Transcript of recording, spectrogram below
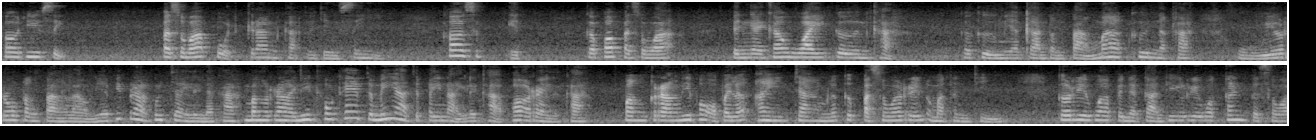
ข้อที่ 10 ปัสสาวะปวดกลั้นค่ะ urgency ข้อ 11 กระเพาะปัสสาวะเป็นไงคะไวเกินค่ะ ก็คือมีอาการต่างๆมากขึ้นนะคะโอ้ยโรคต่างๆ เหล่านี้พี่ปราเข้าใจเลยนะคะ บางรายนี่เขาแทบจะไม่อยากจะไปไหนเลยค่ะ เพราะอะไรเหรอคะบางครั้งนี่พอออกไปแล้วไอจามแล้วก็ปัสสาวะเร้นออกมาทันทีก็เรียกว่าเป็นอาการที่เรียกว่ากั้นปัสสาวะ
